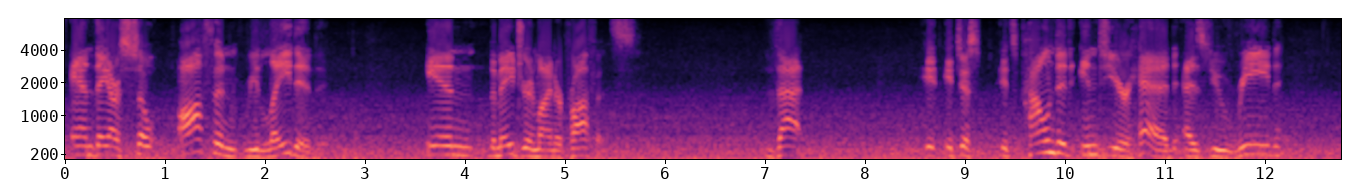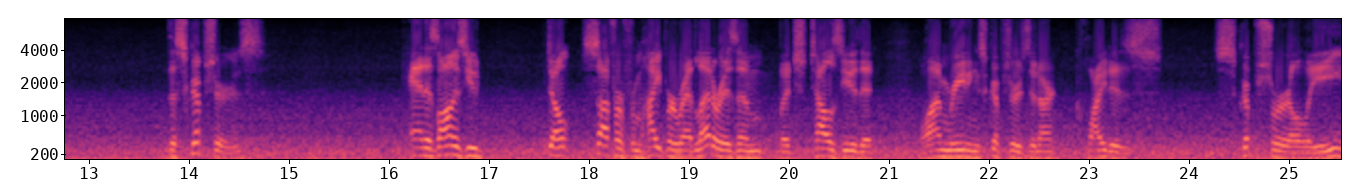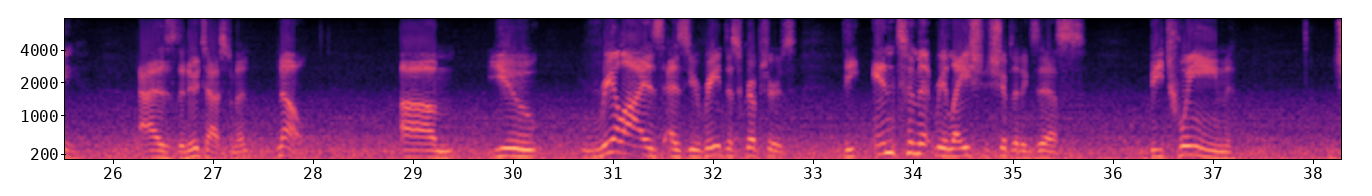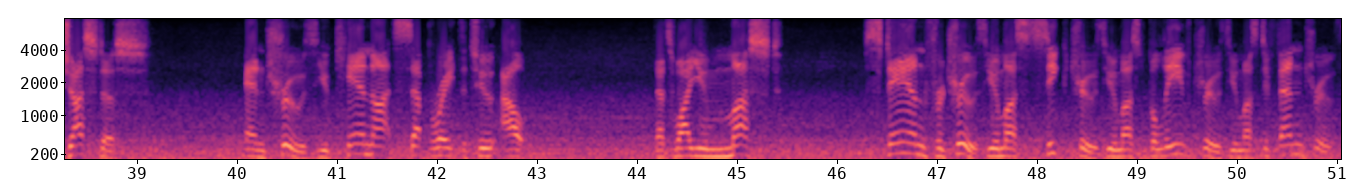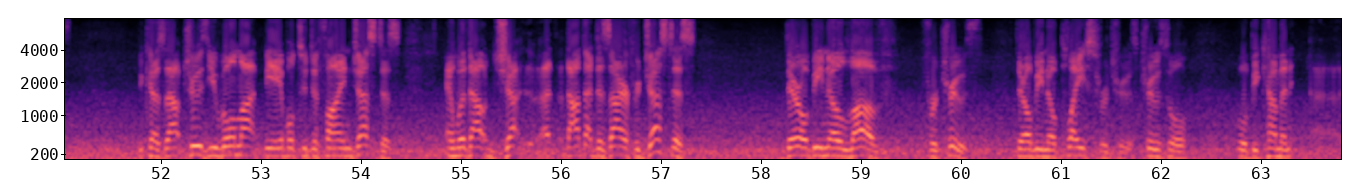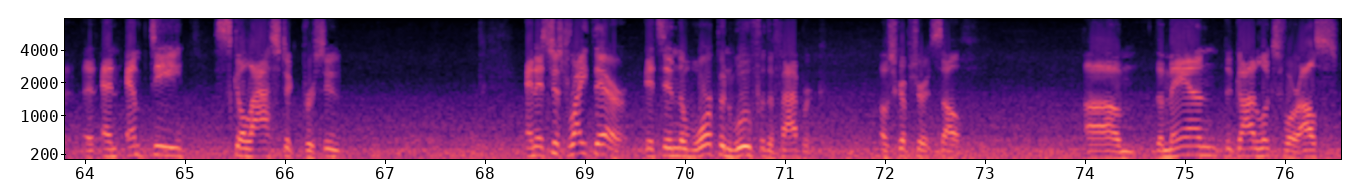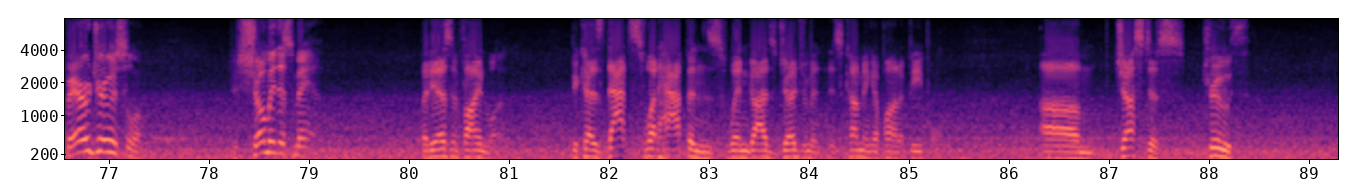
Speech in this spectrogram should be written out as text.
And they are so often related in the major and minor prophets that it, it just it's pounded into your head as you read the scriptures and as long as you don't suffer from hyper red letterism which tells you that well, I'm reading scriptures that aren't quite as scripturally as the New Testament. No. Um, you realize as you read the scriptures the intimate relationship that exists between justice and truth. You cannot separate the two out. That's why you must stand for truth. You must seek truth. You must believe truth. You must defend truth because without truth you will not be able to define justice. And without ju- without that desire for justice, there will be no love for truth. There will be no place for truth. Truth will will become an uh, an empty scholastic pursuit. And it's just right there. It's in the warp and woof of the fabric of Scripture itself. Um, the man that God looks for, I'll spare Jerusalem. Just show me this man. But he doesn't find one. Because that's what happens when God's judgment is coming upon a people. Um, justice, truth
